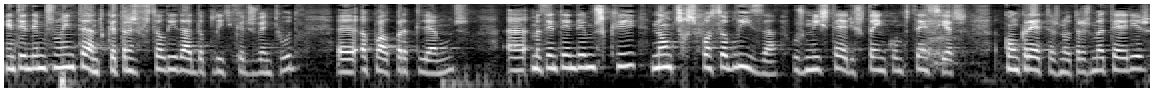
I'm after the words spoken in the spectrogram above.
Entendemos, no entanto, que a transversalidade da política de juventude, uh, a qual partilhamos, Uh, mas entendemos que não desresponsabiliza os ministérios que têm competências concretas noutras matérias,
